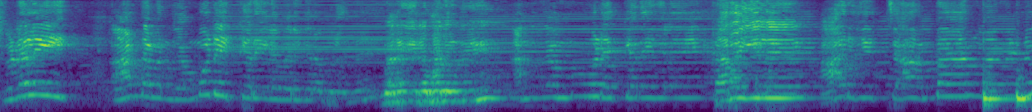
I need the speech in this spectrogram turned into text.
சுடலை ஆண்டவன் நம்முடைய கரையில வருகிற பொழுது வருகிற பொழுது அந்த நம்முடைய கரையிலே கரையிலே ஆரிய சாம்பான் மகன்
